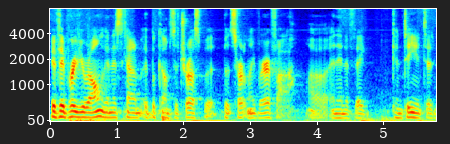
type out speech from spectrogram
if they prove you wrong, then it's kind of it becomes a trust, but but certainly verify. Uh, and then if they continue to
